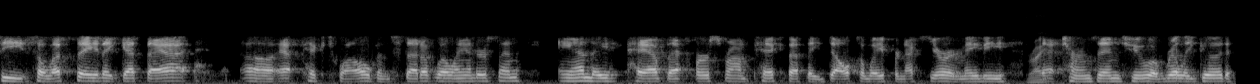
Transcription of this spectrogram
see. So let's say they get that uh, at pick 12 instead of Will Anderson, and they have that first round pick that they dealt away for next year, and maybe right. that turns into a really good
